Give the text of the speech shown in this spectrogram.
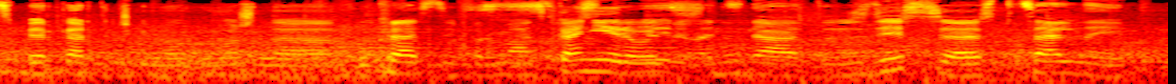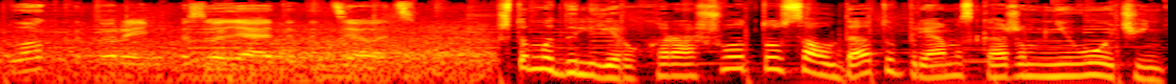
теперь карточками можно украсть информацию? Сканировать. сканировать да, то здесь э, специальный блок, который позволяет это делать. Что модельеру хорошо, то солдату, прямо скажем, не очень.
